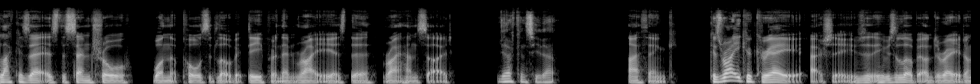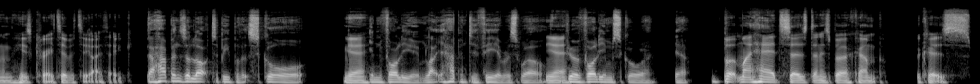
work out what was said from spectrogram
Lacazette as the central one that pulls it a little bit deeper, and then Wrighty as the right hand side. yeah, I can see that. I think because Wrighty could create. Actually, he was he was a little bit underrated on his creativity. I think. That happens a lot to people that score Yeah, in volume, like it happened to Veer as well. Yeah. If you're a volume scorer, yeah. but my head says Dennis Bergkamp because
